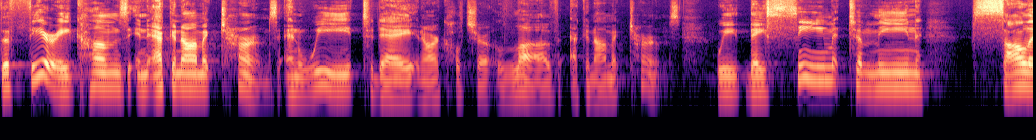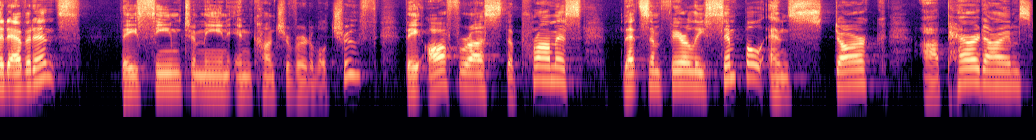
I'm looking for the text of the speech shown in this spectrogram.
The theory comes in economic terms, and we today in our culture love economic terms. We, they seem to mean solid evidence, they seem to mean incontrovertible truth. They offer us the promise that some fairly simple and stark uh, paradigms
